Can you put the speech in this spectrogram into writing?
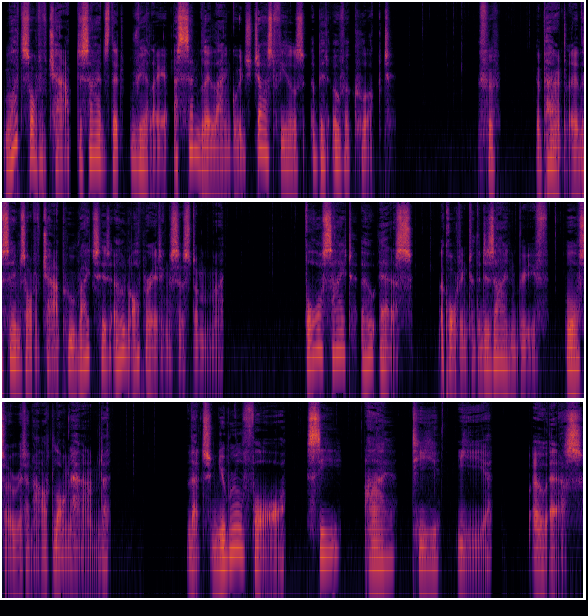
What sort of chap decides that, really, assembly language just feels a bit overcooked? Apparently the same sort of chap who writes his own operating system. Foresight OS, according to the design brief, also written out longhand. That's numeral 4 C I T E O S.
